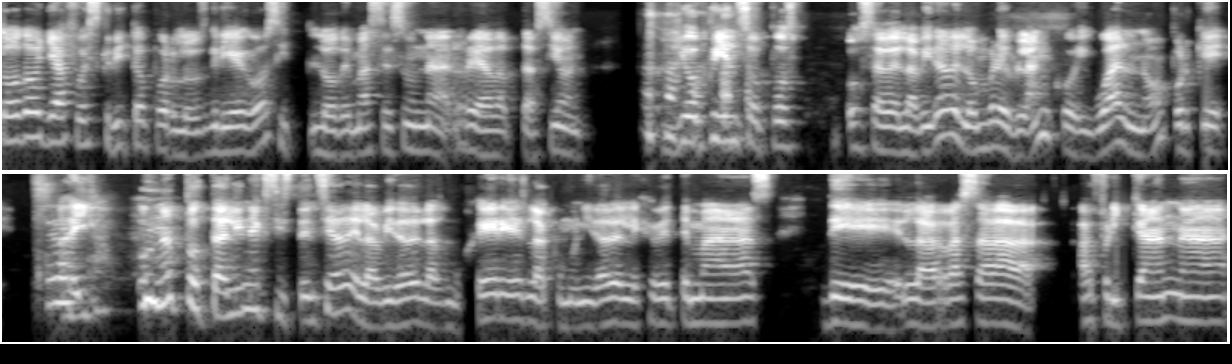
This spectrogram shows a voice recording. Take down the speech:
todo ya fue escrito por los griegos y lo demás es una readaptación. Yo pienso, pues, o sea, de la vida del hombre blanco igual, ¿no? Porque hay una total inexistencia de la vida de las mujeres, la comunidad LGBT más, de la raza africana,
